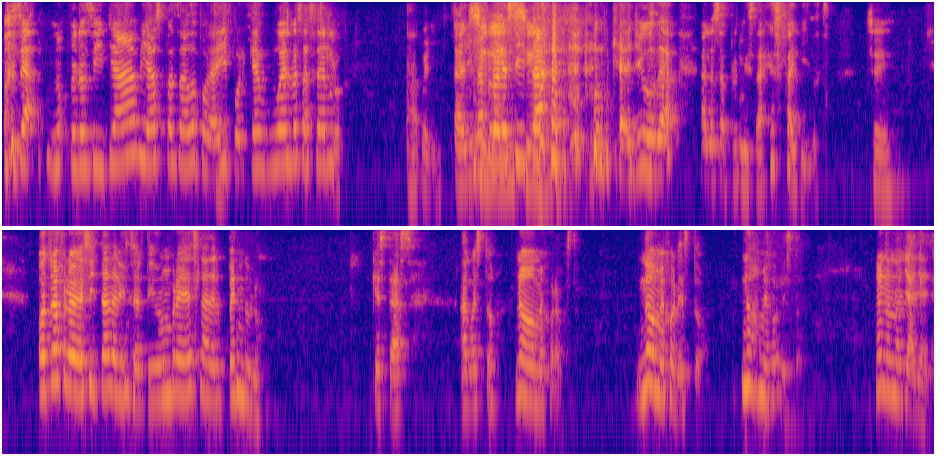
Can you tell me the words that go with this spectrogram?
O sea, no, pero si ya habías pasado por ahí, ¿por qué vuelves a hacerlo? Ah, bueno, hay una florecita que ayuda a los aprendizajes fallidos. Sí. Otra florecita de la incertidumbre es la del péndulo. ¿Qué estás? ¿Hago esto? No, mejor hago esto. No, mejor esto. No, mejor esto. No, no, no, ya, ya, ya.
